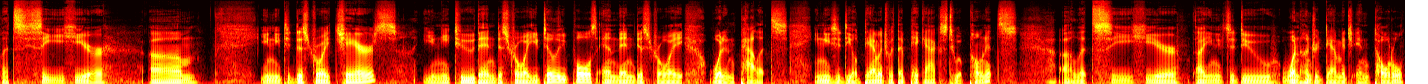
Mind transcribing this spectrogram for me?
let's see here. Um, you need to destroy chairs You need to then destroy utility poles and then destroy wooden pallets. You need to deal damage with a pickaxe to opponents. Uh, let's see here. Uh, you need to do 100 damage in total.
